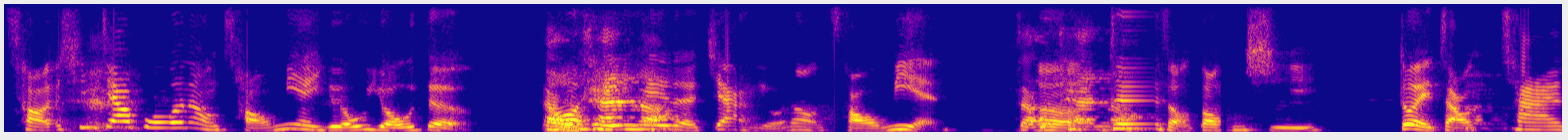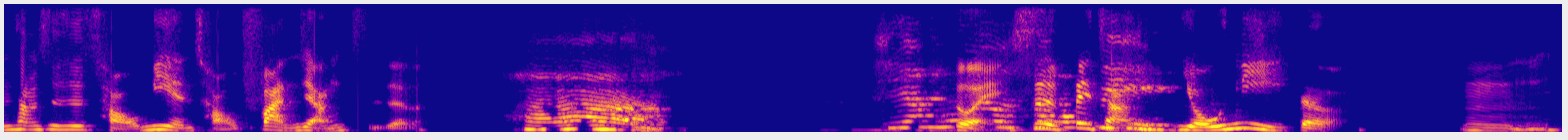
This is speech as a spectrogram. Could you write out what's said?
炒新加坡那种炒面油油的，然后黑黑的酱油那种炒面，呃早餐哦，这种东西。对，早餐他们是吃炒面、炒饭这样子的，啊，新加坡没对，是非常油腻的。嗯，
